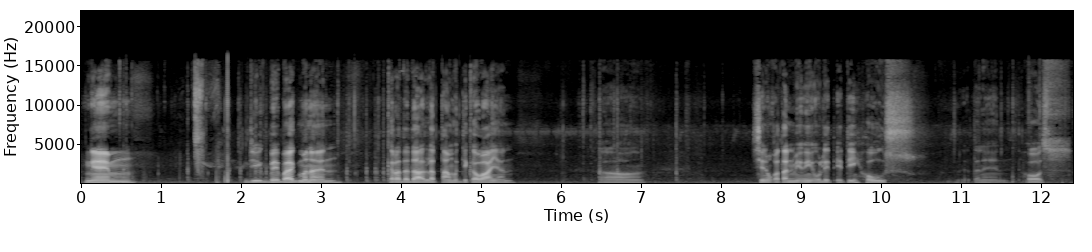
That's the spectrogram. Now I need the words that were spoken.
ngem di igbaybayag manan karadadalat tamot di kawayan. Uh, sinukatan mi ulit iti hose. Tanen hose.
